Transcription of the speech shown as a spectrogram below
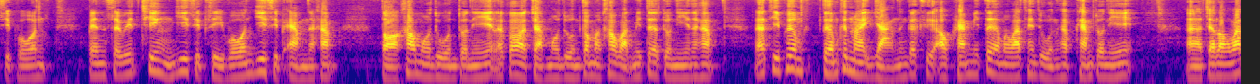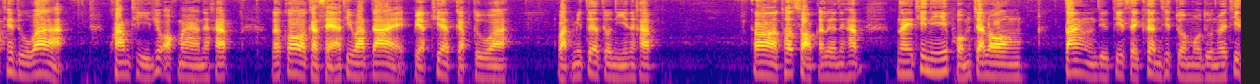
20 โวลต์ เป็นสวิตชิ่ง24 โวลต์ 20 แอมป์นะครับ ต่อเข้าโมดูลตัวนี้ แล้วก็จากโมดูลก็มาเข้าวัดมิเตอร์ตัวนี้นะครับ และที่เพิ่มเติมขึ้นมาอีกอย่างหนึ่งก็คือเอาแคมมิเตอร์มาวัดให้ดูนะครับแคมตัวนี้จะลองวัดให้ดูว่าความถี่ที่ออกมานะครับ แล้วก็กระแสที่วัดได้เปรียบเทียบกับตัววัดมิเตอร์ตัวนี้นะครับ ก็ทดสอบกันเลยนะครับ ในที่นี้ผมจะลองตั้ง duty cycle ที่ตัวโมดูลไว้ที่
